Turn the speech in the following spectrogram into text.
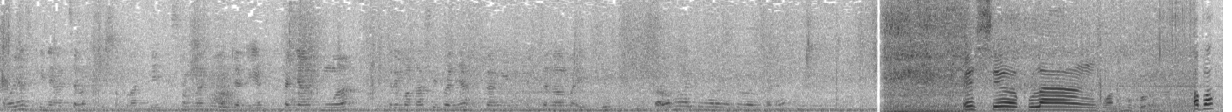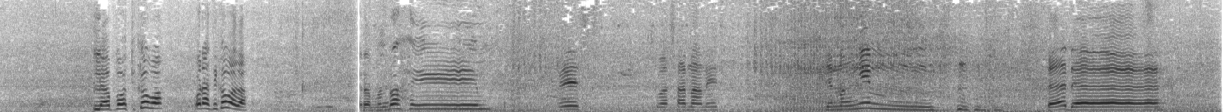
pokoknya segini aja lah besok lagi besok lagi dan ya kenyang semua terima kasih banyak sudah ngikutin channel Mbak Ibu Assalamualaikum warahmatullahi wabarakatuh Wes, ya pulang. Apa? Lah apa digawa? Ora digawa ta? Bismillahirrahmanirrahim. Wes, suasanane nyenengin. Dadah.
